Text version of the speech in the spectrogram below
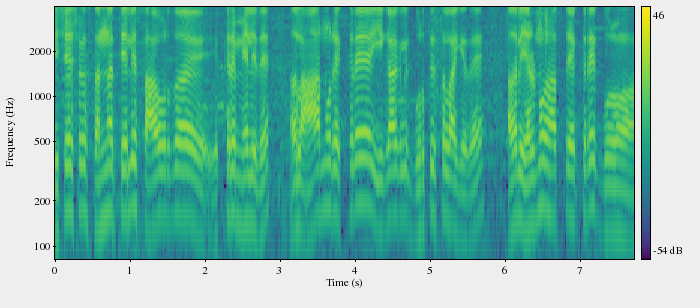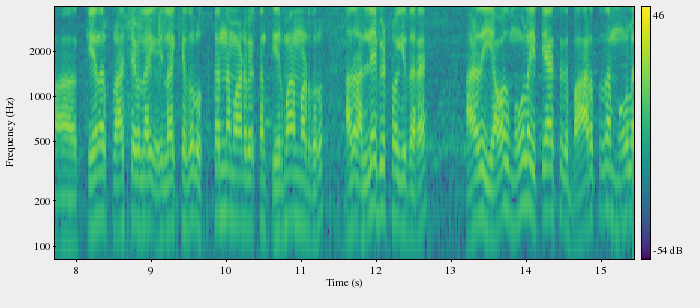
ವಿಶೇಷವಾಗಿ ಸನ್ನತಿಯಲ್ಲಿ ಸಾವಿರದ ಎಕರೆ ಮೇಲಿದೆ. ಅದರಲ್ಲಿ ಆರುನೂರು ಎಕರೆ ಈಗಾಗಲೇ ಗುರುತಿಸಲಾಗಿದೆ. ಅದರಲ್ಲಿ ಎರಡುನೂರ ಹತ್ತು ಎಕರೆ ಗು ಕೇಂದ್ರ ಪ್ರಾಚ್ಯ ಇಲಾ ಇಲಾಖೆದವರು ಉತ್ಪನ್ನ ಮಾಡಬೇಕಂತ ತೀರ್ಮಾನ ಮಾಡಿದ್ರು. ಆದರೆ ಅಲ್ಲೇ ಬಿಟ್ಟು ಹೋಗಿದ್ದಾರೆ. ಆದರೆ ಯಾವುದು ಮೂಲ ಇತಿಹಾಸ ಇದೆ, ಭಾರತದ ಮೂಲ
